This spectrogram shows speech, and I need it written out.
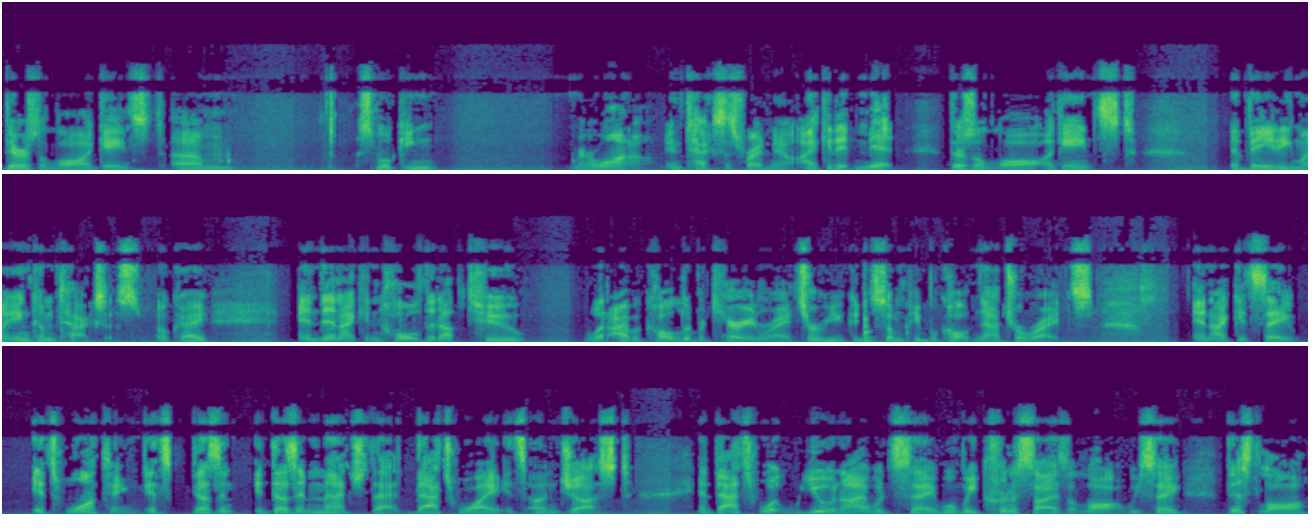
there's a law against um, smoking marijuana in Texas right now. I can admit there's a law against evading my income taxes, okay? And then I can hold it up to what I would call libertarian rights, or you could some people call it natural rights, and I could say it's wanting. It doesn't it doesn't match that. That's why it's unjust, and that's what you and I would say when we criticize a law. We say this law,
